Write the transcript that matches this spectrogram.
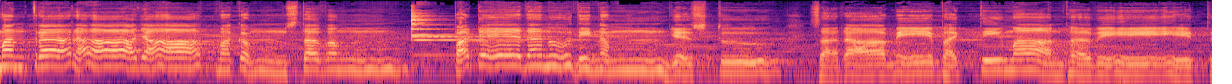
मन्त्रराजात्मकं स्तवम् पठेदनुदिनं यस्तु। स रामे भक्तिमान् भवेत्।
